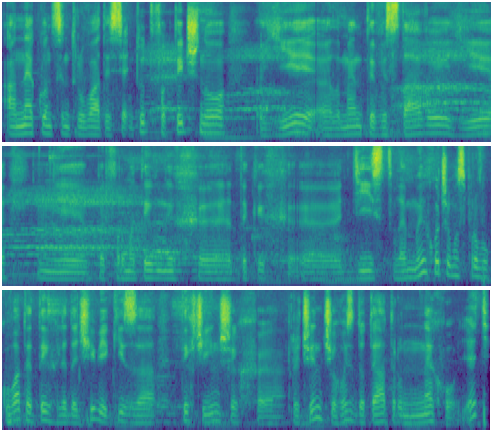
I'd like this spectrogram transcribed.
а не концентруватися. Тут фактично є елементи вистави, є перформативних е, таких е, дійств. Але ми хочемо спровокувати тих глядачів, які за тих чи інших е, причин чогось до театру не ходять.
